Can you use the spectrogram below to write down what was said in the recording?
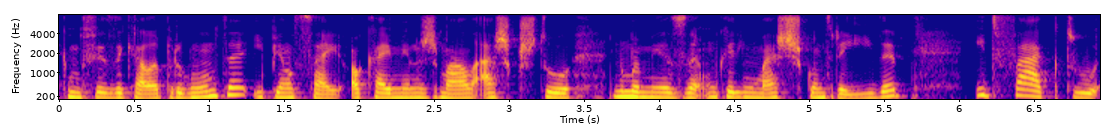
que me fez aquela pergunta e pensei, ok, menos mal, acho que estou numa mesa um bocadinho mais descontraída e de facto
